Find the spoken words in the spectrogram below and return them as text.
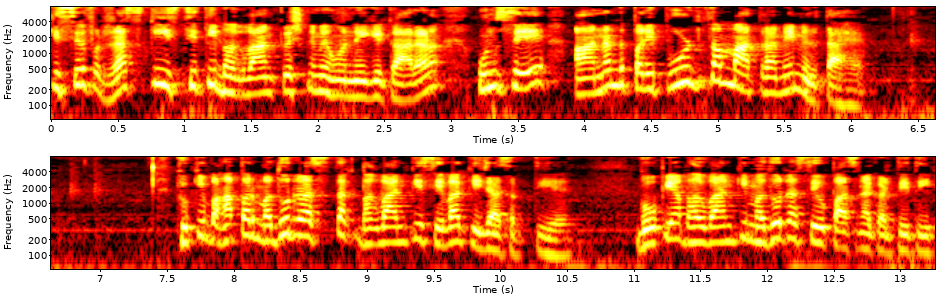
कि सिर्फ़ रस की स्थिति भगवान कृष्ण में होने के कारण उनसे आनंद परिपूर्णतम मात्रा में मिलता है। क्योंकि वहाँ पर मधुर रस तक भगवान की सेवा की जा सकती है। गोपियाँ भगवान की मधुर रस से उपासना करती थी।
